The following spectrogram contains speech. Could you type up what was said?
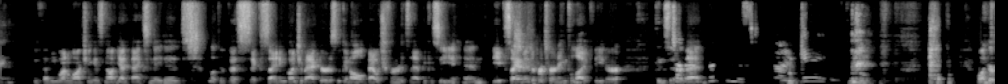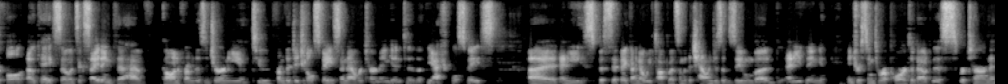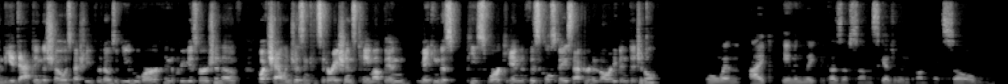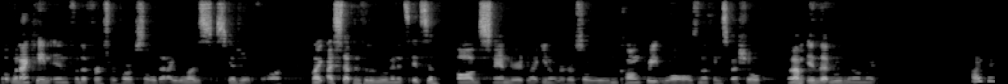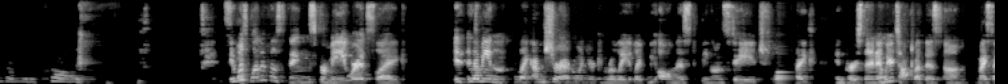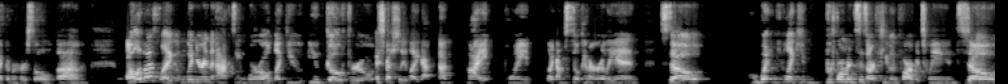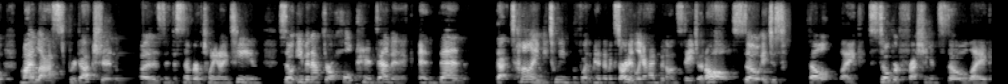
If anyone watching is not yet vaccinated, look at this exciting bunch of actors who can all vouch for its efficacy and the excitement of returning to live theater. Consider that. Mm-hmm. Wonderful. Okay, so it's exciting to have gone from this journey to from the digital space and now returning into the theatrical space. Uh, any specific? I know we've talked about some of the challenges of Zoom, but anything interesting to report about this return and the adapting the show, especially for those of you who were in the previous version of what challenges and considerations came up in making this piece work in physical space after it had already been digital? Well, when I came in late because of some scheduling conflicts, so but when I came in for the first rehearsal that I was scheduled for, like I stepped into the room and it's it's a bog standard like you know rehearsal room, concrete walls, nothing special. But I'm in that room and I'm like, I think I'm gonna cry. it was one of those things for me where it's like it, I mean, like I'm sure everyone here can relate. Like we all missed being on stage, like in person, and we talked about this um my second rehearsal. Um, all of us, like when you're in the acting world, like you you go through, especially like at, at my point, like I'm still kind of early in, so what like performances are few and far between. So my last production was in December of 2019. So even after a whole pandemic and then that time between before the pandemic started, like I hadn't been on stage at all. So it just felt like so refreshing and so like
